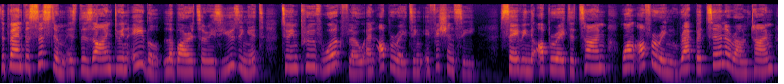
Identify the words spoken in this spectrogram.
The Panther system is designed to enable laboratories using it to improve workflow and operating efficiency saving the operator time while offering rapid turnaround time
